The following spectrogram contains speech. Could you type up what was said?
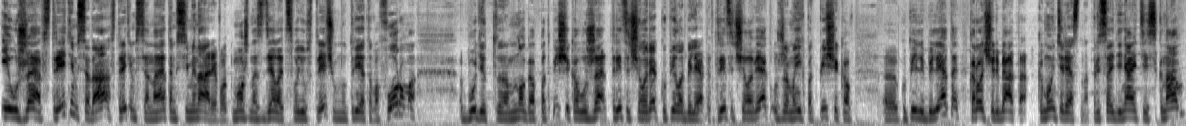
и уже встретимся, да, встретимся на этом семинаре. Вот можно сделать свою встречу внутри этого форума. Будет э, много подписчиков, уже 30 человек купило билеты. 30 человек уже моих подписчиков э, купили билеты. Короче, ребята, кому интересно, присоединяйтесь к нам.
